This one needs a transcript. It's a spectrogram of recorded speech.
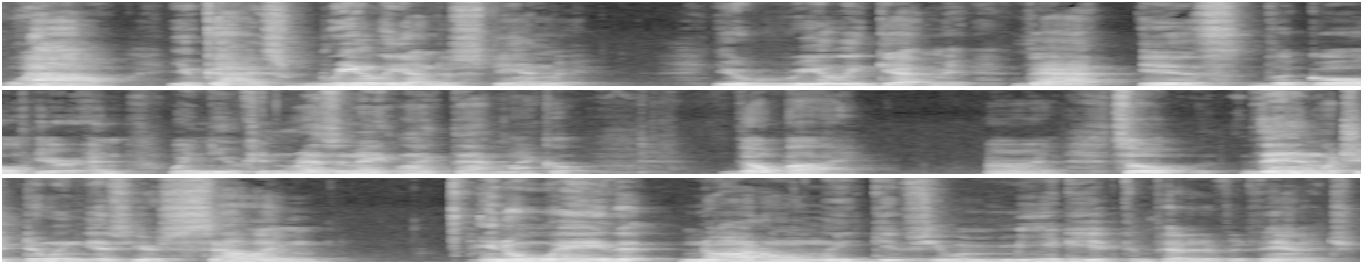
Wow, you guys really understand me. You really get me. That is the goal here. And when you can resonate like that, Michael, they'll buy. All right. So then what you're doing is you're selling in a way that not only gives you immediate competitive advantage,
